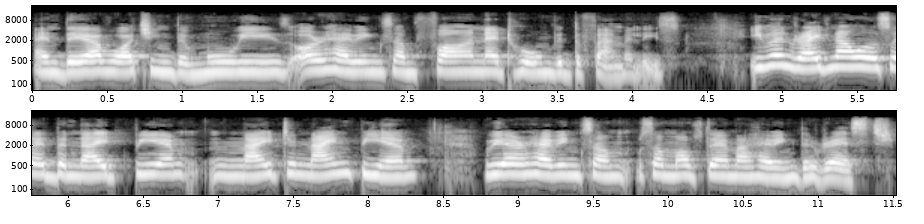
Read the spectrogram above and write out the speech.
and they are watching the movies or having some fun at home with the families. Even right now also at the night pm night 9 pm we are having some some of them are having the rest.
